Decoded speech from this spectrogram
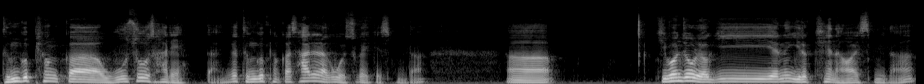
등급평가 우수 사례, 그러니까 등급평가 사례라고 볼 수가 있겠습니다. 아, 기본적으로 여기에는 이렇게 나와 있습니다.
